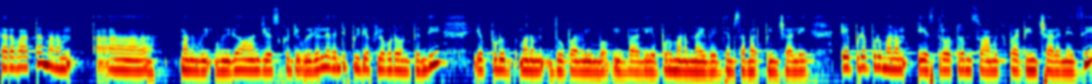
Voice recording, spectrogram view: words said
తర్వాత మనం మనం వీడియో ఆన్ చేసుకుంటే వీడియో లేదంటే పీడిఎఫ్లో కూడా ఉంటుంది. ఎప్పుడు మనం ధూపం ఇవ్వ- ఇవ్వాలి ఎప్పుడు మనం నైవేద్యం సమర్పించాలి ఎప్పుడెప్పుడు మనం ఏ స్తోత్రం స్వామికి పఠించాలనేసి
